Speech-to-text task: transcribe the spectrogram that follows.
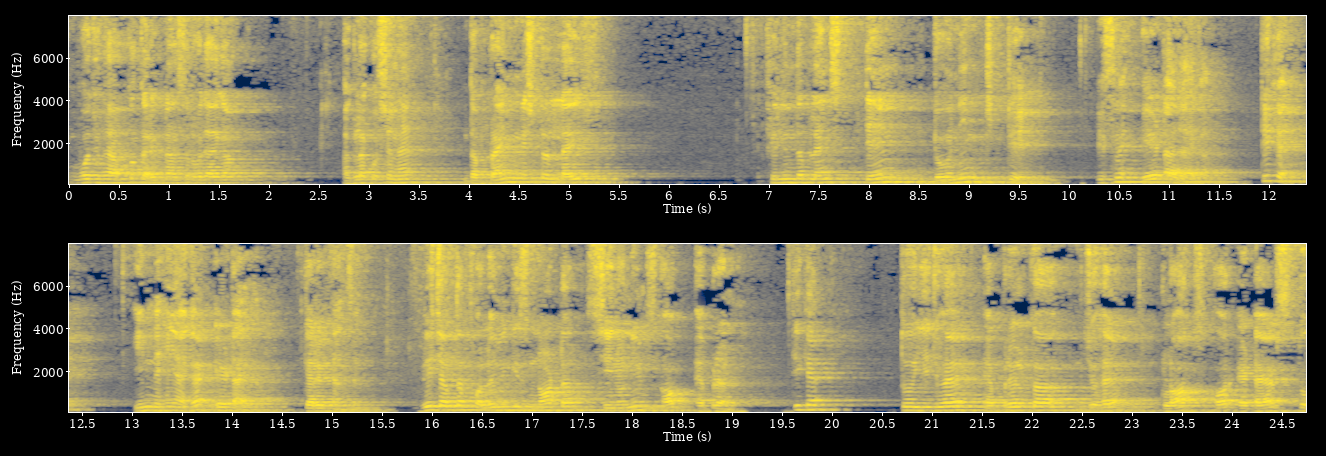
वो जो है आपका करेक्ट आंसर हो जाएगा। अगला क्वेश्चन है the prime minister life fill in the blanks ten Downing Street इसमें एट आ जाएगा। ठीक है? इन नहीं आएगा एट आएगा। Correct answer which of the following is not a synonyms of April ठीक है? तो ये जो है अप्रैल का जो है क्लॉथ्स और अटायर्स तो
